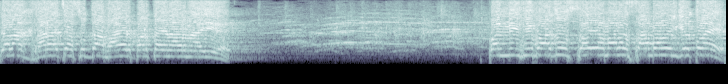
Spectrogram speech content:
त्याला घराच्या सुद्धा बाहेर पडता येणार नाहीये. पण मी ही बाजू मला सांभाळून घेतोय.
